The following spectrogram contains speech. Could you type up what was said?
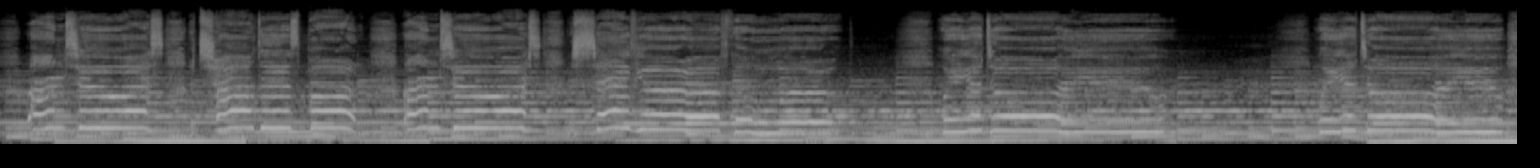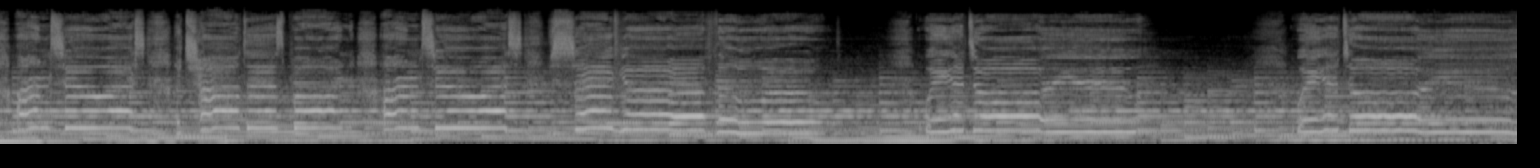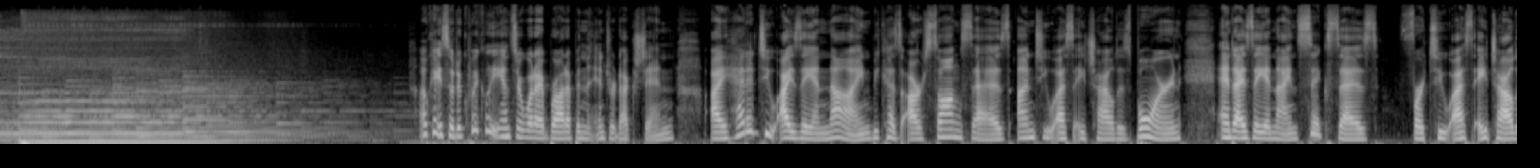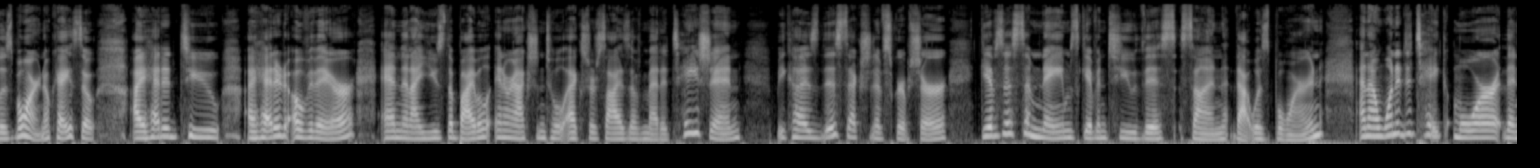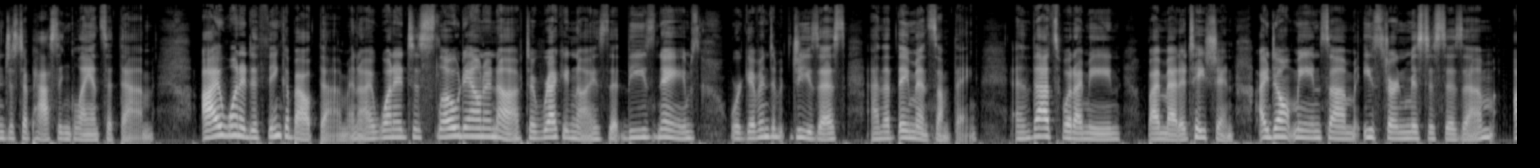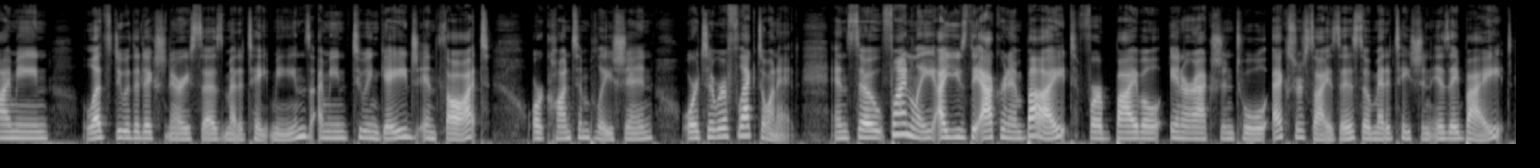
Okay, so to quickly answer what I brought up in the introduction, I headed to Isaiah 9 because our song says, Unto us a child is born, and Isaiah 9 6 says, for to us a child is born. Okay, so I headed to I headed over there and then I used the Bible interaction tool exercise of meditation because this section of scripture gives us some names given to this son that was born. And I wanted to take more than just a passing glance at them. I wanted to think about them and I wanted to slow down enough to recognize that these names were given to Jesus and that they meant something. And that's what I mean by meditation. I don't mean some Eastern mysticism. I mean, let's do what the dictionary says meditate means. I mean, to engage in thought or contemplation or to reflect on it. And so finally, I use the acronym BITE for Bible Interaction Tool Exercises. So meditation is a BITE.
